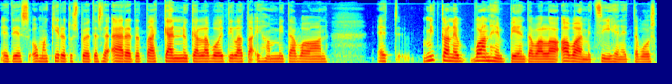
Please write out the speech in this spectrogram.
edes oman kirjoituspöytänsä ääreltä tai kännykällä voi tilata ihan mitä vaan. Et mitkä on ne vanhempien tavallaan avaimet siihen, että voisi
